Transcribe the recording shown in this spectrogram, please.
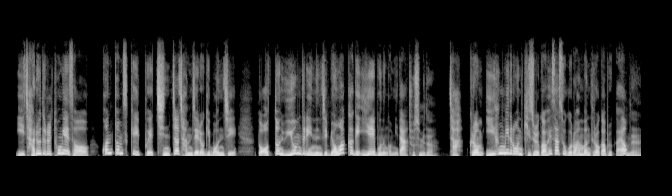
이 자료들을 통해서 퀀텀 스케이프의 진짜 잠재력이 뭔지 또 어떤 위험들이 있는지 명확하게 이해해 보는 겁니다. 좋습니다. 자, 그럼 이 흥미로운 기술과 회사 속으로 한번 들어가 볼까요? 네.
